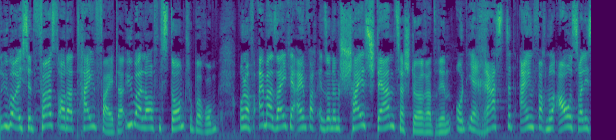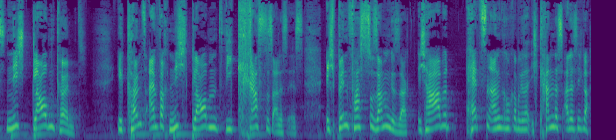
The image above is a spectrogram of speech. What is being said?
Über euch sind First Order TIE Fighter, überall laufen Stormtrooper rum und auf einmal seid ihr einfach in so einem scheiß Sternzerstörer drin und ihr rastet einfach nur aus, weil ihr es nicht glauben könnt. Ihr könnt einfach nicht glauben, wie krass das alles ist. Ich bin fast zusammengesagt. Ich habe Hetzen angeguckt, aber gesagt, ich kann das alles nicht glauben.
